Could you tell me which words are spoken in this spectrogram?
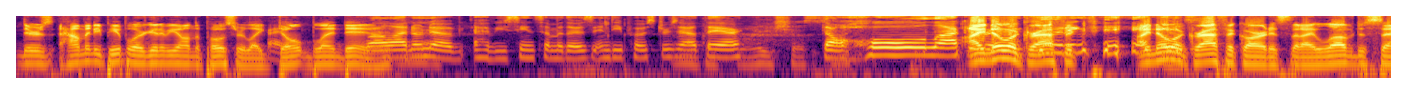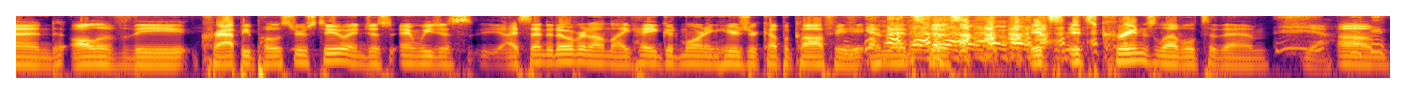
There's how many people are going to be on the poster? Like, Right. don't blend in. well, I don't know. Have you seen some of those indie posters out there? Gracious. The whole locker I room, know a graphic. me. I know a graphic artist that I love to send all of the crappy posters to, and just and we just I send it over, and I'm like, "Hey, good morning. Here's your cup of coffee," and then it's just it's it's cringe level to them. Yeah. Um,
